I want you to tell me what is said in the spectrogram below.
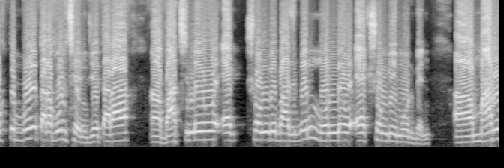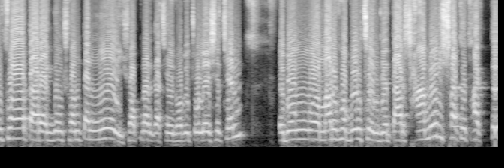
বক্তব্য, তারা বলছেন যে তারা বাঁচলেও একসঙ্গে বাঁচবেন, মরলেও একসঙ্গেই মরবেন। মারুফা তার একজন সন্তান নিয়েই স্বপ্নার কাছে এইভাবে চলে এসেছেন এবং মারুফা বলছেন যে তার স্বামীর সাথে থাকতে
